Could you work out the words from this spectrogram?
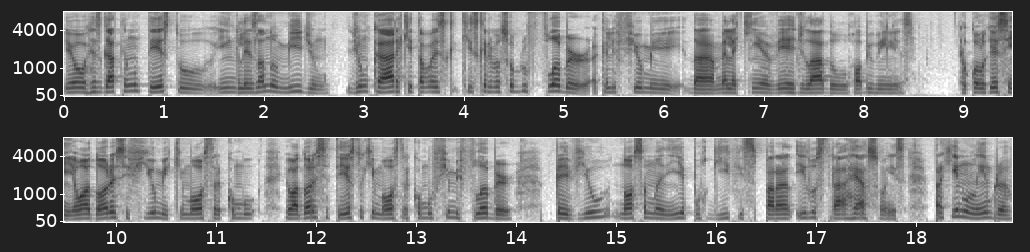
Eu resgatei um texto em inglês lá no Medium de um cara que, tava, que escreveu sobre o Flubber, aquele filme da melequinha verde lá do Robbie Williams. Eu coloquei assim, eu adoro esse filme que mostra como. Eu adoro esse texto que mostra como o filme Flubber previu nossa mania por GIFs para ilustrar reações. Para quem não lembra,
